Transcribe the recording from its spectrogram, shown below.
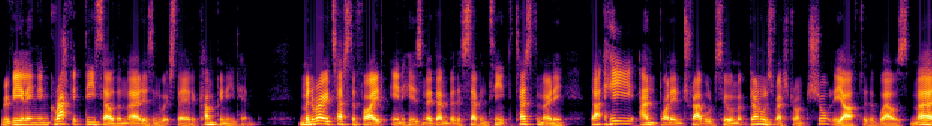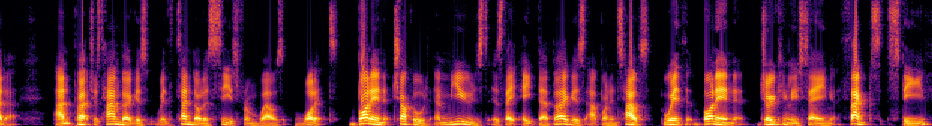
revealing in graphic detail the murders in which they had accompanied him. Munro testified in his November the 17th testimony that he and Bonin travelled to a McDonald's restaurant shortly after the Wells murder and purchased hamburgers with $10 seized from Wells' wallet. Bonin chuckled, amused as they ate their burgers at Bonin's house, with Bonin jokingly saying, Thanks, Steve,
